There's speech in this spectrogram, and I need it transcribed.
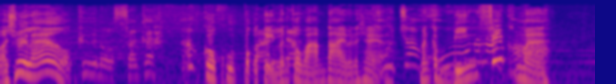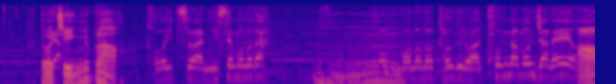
มาช่วยแล้วโกคูปกติมันก็วาร์ปได้มันใช่เหรอ มันก็บิงฟิบมา ตัวจริงหรือเปล่าอ๋อ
